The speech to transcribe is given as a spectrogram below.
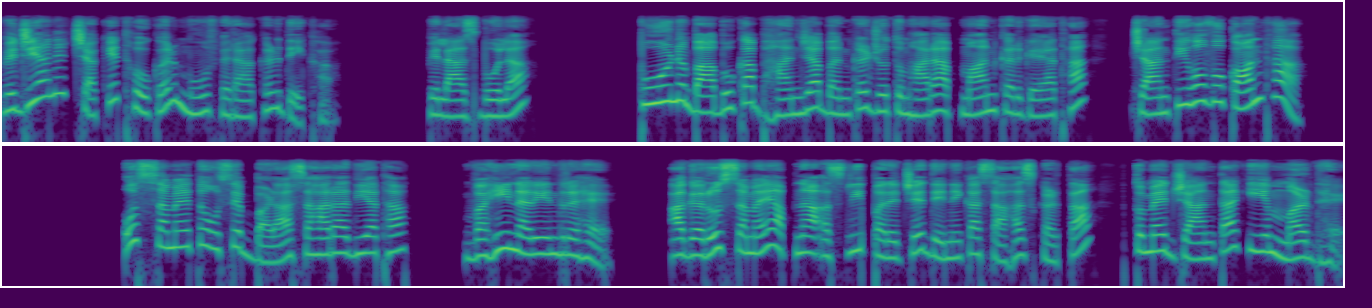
विजया ने चकित होकर मुँह फिराकर देखा। विलास बोला पूर्ण बाबू का भांजा बनकर जो तुम्हारा अपमान कर गया था, जानती हो वो कौन था? उस समय तो उसे बड़ा सहारा दिया था। वही नरेंद्र है। अगर उस समय अपना असली परिचय देने का साहस करता तो मैं जानता कि ये मर्द है।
